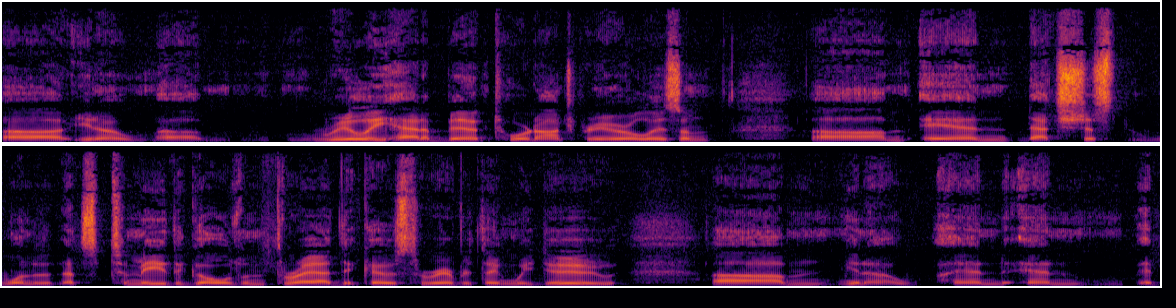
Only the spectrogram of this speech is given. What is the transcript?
uh, you know um, really had a bent toward entrepreneurialism, um, and that's just one of that's to me the golden thread that goes through everything we do. Um, you know, and and it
